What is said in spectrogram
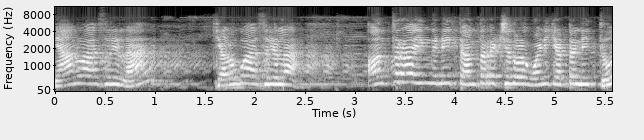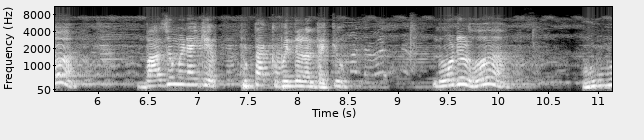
ಮ್ಯಾಲೂ ಆಸರಿಲ್ಲ ಕೆಳಗೂ ಆಸರಿಲ್ಲ ಅಂತರ ಹಿಂಗ ನಿಂತು, ಅಂತರಿಕ್ಷದೊಳಗೆ ಒಣಿಕೆ ಅಟ್ಟ ನಿಂತು, ಬಾಜು ಮನ್ಯಾಗೆ ಪುಟ್ಟಾಕ ಬಂದಿಳಂತ ಕ್ಯೂ ನೋಡಿಳು ಹೂವ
